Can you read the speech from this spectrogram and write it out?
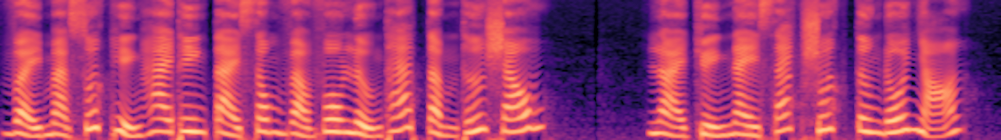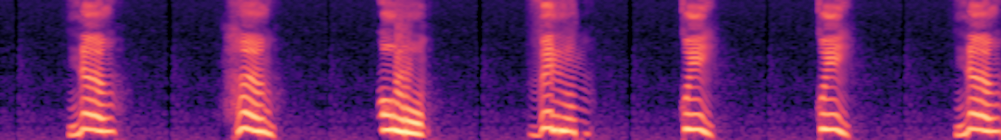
vậy mà xuất hiện hai thiên tài xông vào vô lượng tháp tầm thứ 6. Loại chuyện này xác suất tương đối nhỏ. Nương, hơn, u, vinh, quy, quy, nương.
